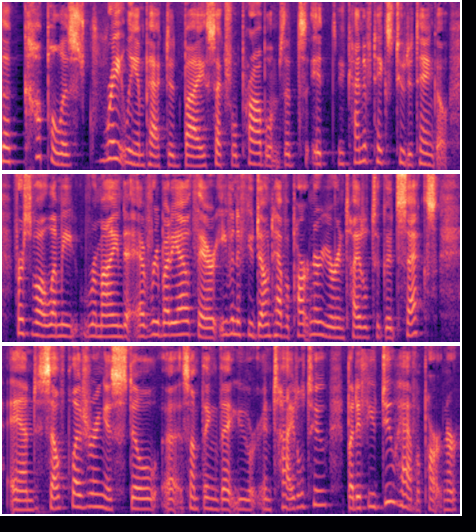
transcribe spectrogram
The couple is greatly impacted by sexual problems. It's, it it, it kind of takes two to tango. First of all, let me remind everybody out there even if you don't have a partner, you're entitled to good sex, and self pleasuring is still uh, something that you're entitled to. But if you do have a partner,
